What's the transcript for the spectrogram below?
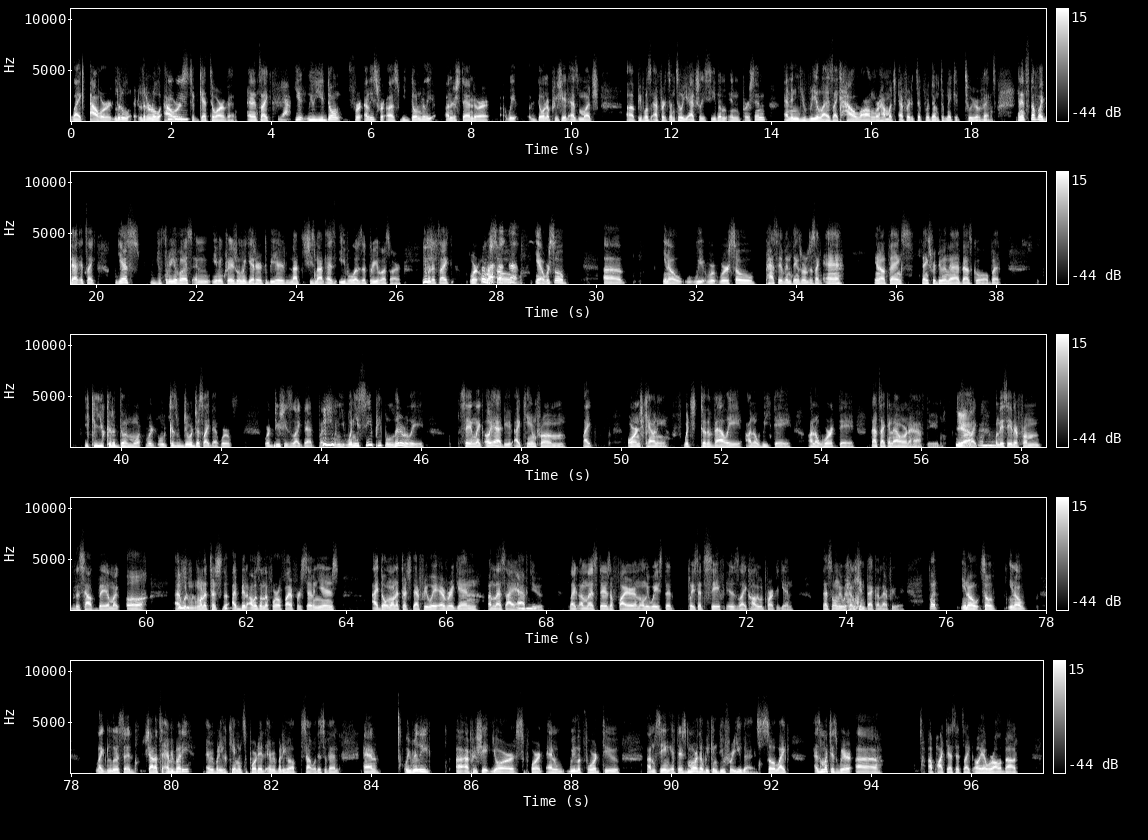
like hour little literal hours to get to our event. And it's like Yeah. you, you you don't for at least for us we don't really understand or we don't appreciate as much uh, people's efforts until you actually see them in person and then you realize like how long or how much effort it took for them to make it to your events and it's stuff like that. It's like yes the three of us and even Krish when we get her to be here not she's not as evil as the three of us are but it's like we're we're so yeah we're so uh you know we we're, we're so passive in things we're just like eh you know thanks thanks for doing that. That's cool. But you you could have done more. We're because we're, we're just like that. We're we're douches like that but when you when you see people literally saying like oh yeah dude i came from like orange county which to the valley on a weekday on a work day that's like an hour and a half dude Or, yeah like Mhm. when they say they're from the South Bay, I'm like, ugh, I wouldn't want to touch the. I've been, I was on the 405 for seven years. I don't want to touch that freeway ever again unless I have Mhm. to, like unless there's a fire and the only ways that place that's safe is like Hollywood Park again. That's the only way I'm getting back on that freeway. But you know, so you know, like Lewis said, shout out to everybody, everybody who came and supported, everybody who helped us out with this event, and we really uh, appreciate your support, and we look forward to um seeing if there's more that we can do for you guys. So like, as much as we're uh a podcast that's like, oh yeah, we're all about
